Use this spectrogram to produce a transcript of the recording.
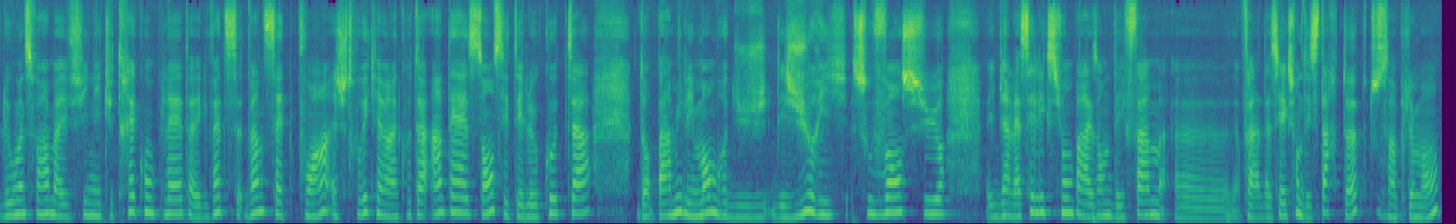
le Women's Forum avait fait une étude très complète avec 27 points. Je trouvais qu'il y avait un quota intéressant. C'était le quota parmi les membres des jurys, souvent sur eh bien, la sélection, par exemple, des femmes, enfin la sélection des startups, tout simplement,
